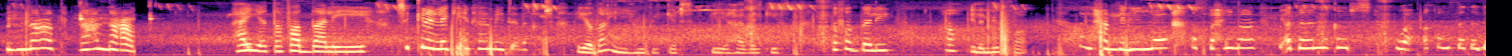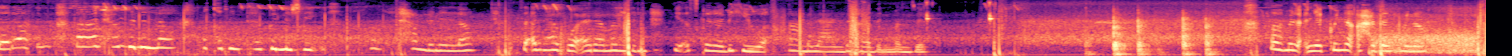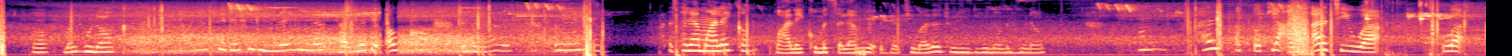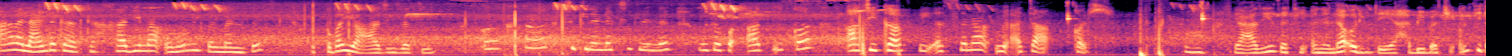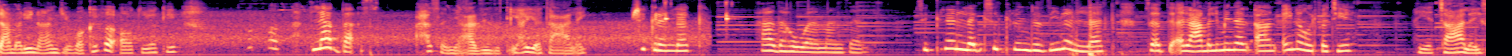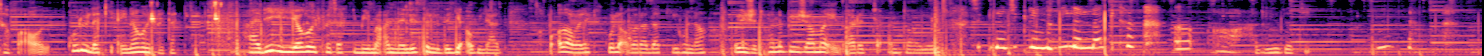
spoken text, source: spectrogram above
نعم نعم نعم. هيا تفضلي. شكرا لك إنها مئتان قرش. هيا ضعيهم في في هذا الكيس. تفضلي. ها إلى اللقاء. الحمد لله أصبح معي مئتان قرش وخمسة دراهم. الحمد لله لقد انتهى كل شيء. الحمد لله. سأذهب وأرى منزل لأسكن به وأعمل عند هذا المنزل. أمل أن يكون أحدا هنا؟ من هناك؟ الذي ألقى السلام عليكم. وعليكم السلام يا ابنتي ماذا تريدين من هنا؟ هل أستطيع أن آتي و... وأعمل عندك كخادمة أنظف المنزل؟ بالطبع عزيزتي. آه شكرا لك شكرا لك. وسوف أعطيك أعطيك في السنة مئة قرش. آه يا عزيزتي أنا لا أريد يا حبيبتي أنت تعملين عندي وكيف أعطيك؟ آه لا بأس. حسن يا عزيزتي هيا تعالي. شكرا لك. هذا هو المنزل. شكرا لك شكرا جزيلا لك. سأبدأ العمل من الآن. أين غرفتي؟ هيا تعالي سوف أقول لك أين غرفتك. هذه هي غرفتك بما أن ليس لدي أولاد. سوف أضع لك كل أغراضك هنا ويوجد هنا بيجامة إن أردت أن تغير. شكرا شكرا جزيلا لك. آه, آه عزيزتي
